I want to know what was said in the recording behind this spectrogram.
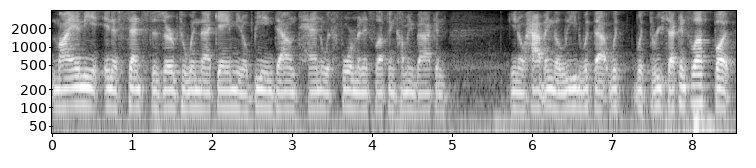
Miami, in a sense, deserved to win that game. You know, being down ten with four minutes left and coming back and, you know, having the lead with that with with three seconds left, but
